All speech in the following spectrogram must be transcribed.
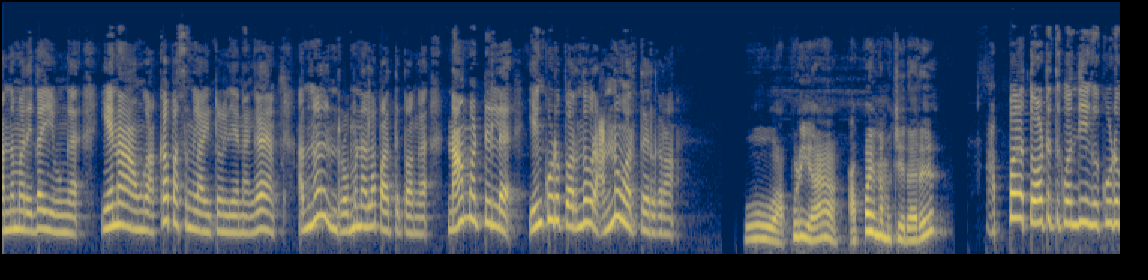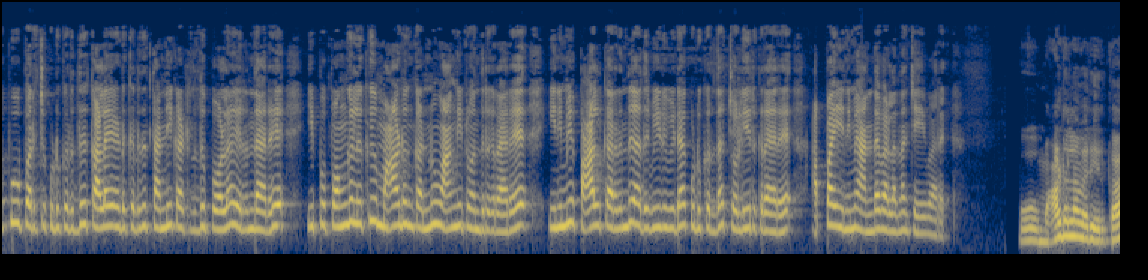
அந்த மாதிரி தான் இவங்க. ஏன்னா அவங்க அக்கா பசங்கள ஆயிட்டோம் இல்லையா நாங்கள் அதனால ரொம்ப நல்லா பார்த்துப்பாங்க நான் மட்டும் இல்லை என் கூட பிறந்த ஒரு அண்ணன் ஒருத்தர் இருக்கிறான். ஓ அப்படியா? அப்பா என்ன செய்றாரு? அப்பா தோட்டத்துக்கு வந்து எங்கள் கூட பூ பறித்து கொடுக்கறது களை எடுக்கிறது தண்ணி கட்டுறது போல் இருந்தார். இப்போ பொங்கலுக்கு மாடும் கண்ணும் வாங்கிட்டு வந்திருக்கிறாரு. இனிமேல் பால் கறந்து அதை வீடு வீடாக கொடுக்குறதா சொல்லியிருக்கிறாரு. அப்பா இனிமேல் அந்த வேலை தான் செய்வார். ஓ மாடெல்லாம் வேற இருக்கா?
